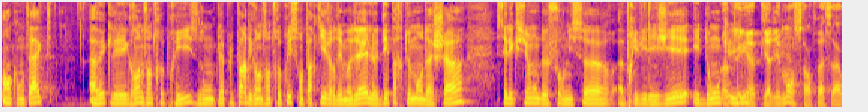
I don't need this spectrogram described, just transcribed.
en contact avec les grandes entreprises. Donc la plupart des grandes entreprises sont parties vers des modèles département d'achat, sélection de fournisseurs euh, privilégiés et donc Et puis, il y a- puis il y a des monstres en face, hein.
